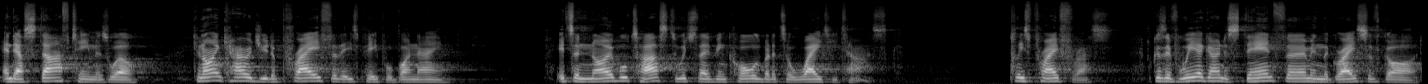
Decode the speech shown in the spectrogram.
and our staff team as well. Can I encourage you to pray for these people by name? It's a noble task to which they've been called, but it's a weighty task. Please pray for us. Because if we are going to stand firm in the grace of God,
